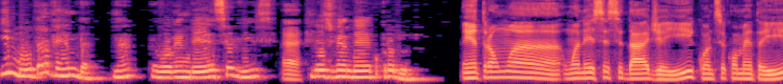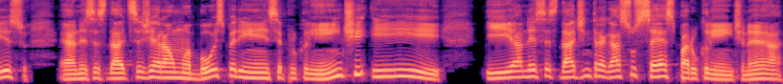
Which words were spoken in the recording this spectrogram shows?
e muda a venda. Né? Eu vou vender serviço é. em vez de vender produto entra uma, uma necessidade aí, quando você comenta isso, é a necessidade de você gerar uma boa experiência para o cliente e, e a necessidade de entregar sucesso para o cliente, né? A,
